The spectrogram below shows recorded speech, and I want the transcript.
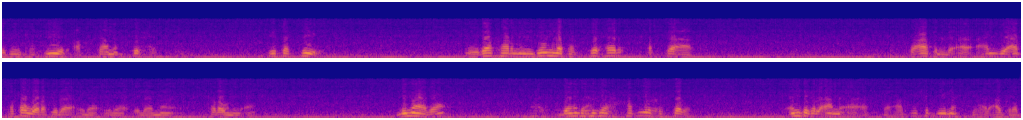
ابن كثير أقسام السحر في تفسير. وذكر من جملة السحر الساعات الساعات هل تطورت إلى إلى إلى إلى ما ترون الآن؟ لماذا؟ لأنها فيها خفية السبب. عندك الآن الساعات وش اللي يمشيها العقرب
